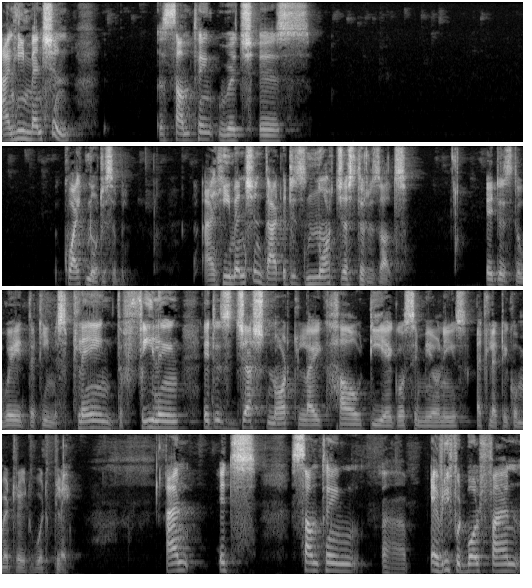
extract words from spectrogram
And he mentioned something which is quite noticeable. And he mentioned that it is not just the results. It is the way the team is playing, the feeling. It is just not like how Diego Simeone's Atletico Madrid would play. And it's something uh, every football fan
